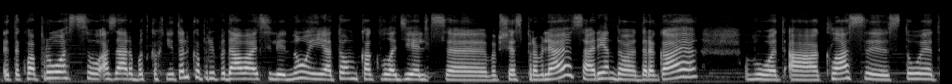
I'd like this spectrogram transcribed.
Это к вопросу о заработках не только преподавателей, но и о том, как владельцы вообще справляются. Аренда дорогая, вот, а классы стоят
